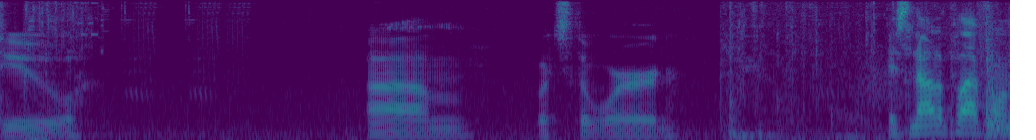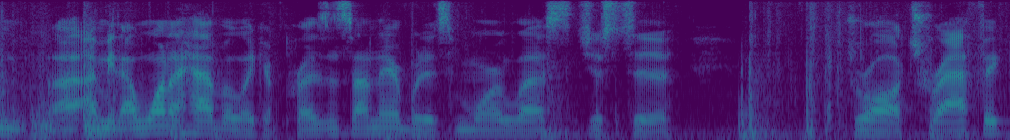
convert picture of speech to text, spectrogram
to um, what's the word? It's not a platform. I mean, I want to have a, like a presence on there, but it's more or less just to draw traffic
